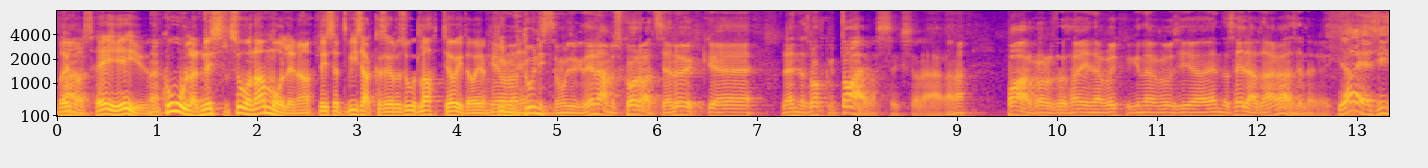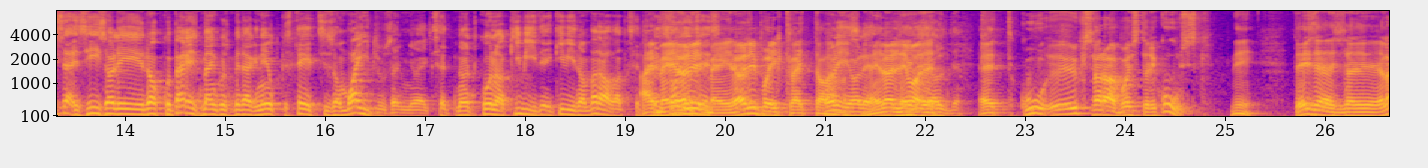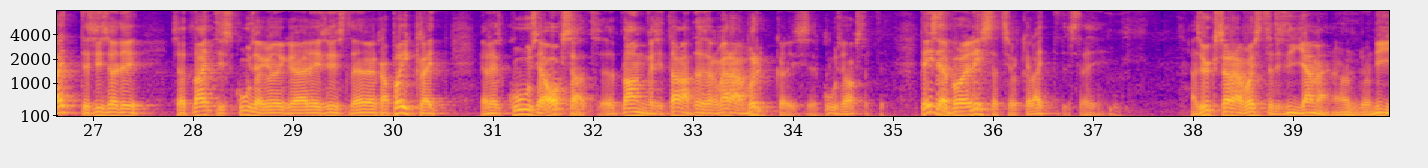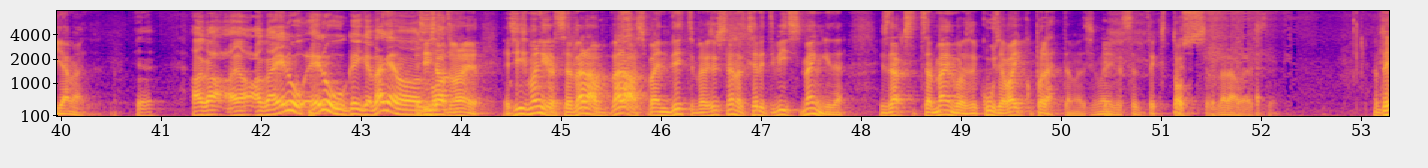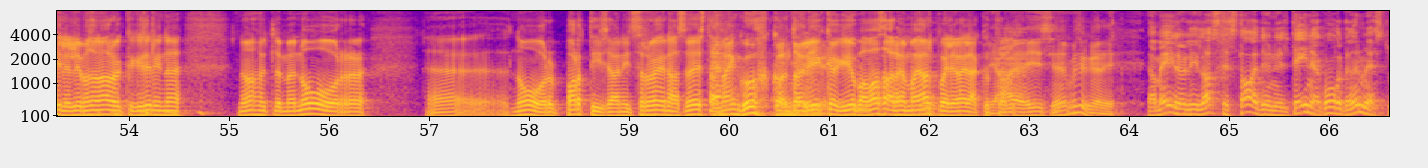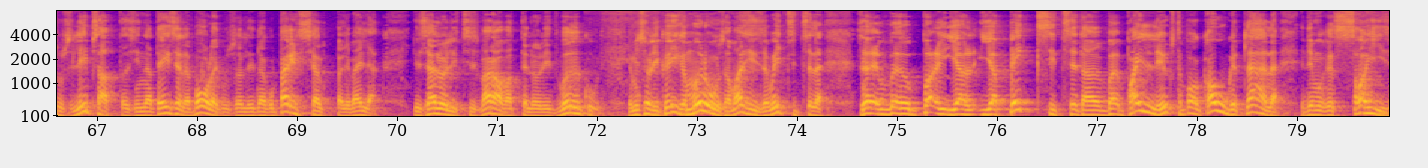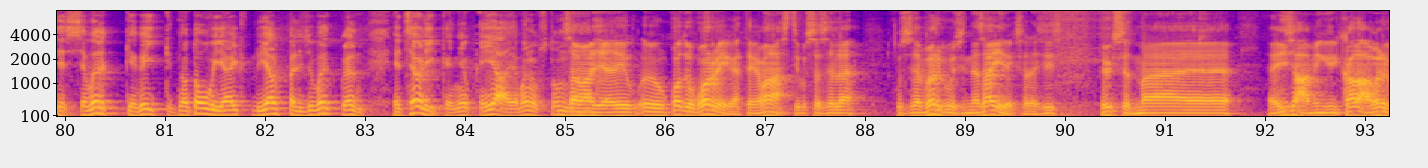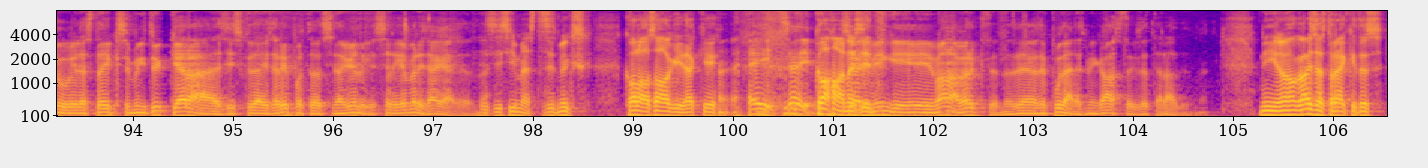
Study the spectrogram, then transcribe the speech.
võimas, ei, ei, kuulan lihtsalt, suu on ammuli, noh, lihtsalt viisakas ei ole suud lahti hoida, hoian kinni. tunnistan muidugi, et enamus korrad see löök eh, lendas rohkem taevasse, eks ole, aga noh, paar korda sai nagu ikkagi nagu siia enda selja taha ka sellega. ja, ja siis, siis oli noh, kui päris mängus midagi niisugust teed, siis on vaidlus on ju, eks, et noh, et kuna kivid, kivid on väravaks. ei, meil oli, meil oli põiklatt olemas, oli, meil oli niimoodi et, et kuu, üks väravapost oli kuusk, nii, teise siis oli latt ja siis oli sealt latist kuuse külge oli siis ka põiklatt ja need kuuseoksad langesid tagant, ühesõnaga väravavõrk oli siis kuuseoksad. teisel pool oli lihtsalt sihuke lattidest asi. aga see üks väravapost oli siis nii jäme, no nii jäme. aga, aga elu, elu kõige vägevam siis vaata, ma räägin, ja siis mõnikord seal värav, väravas pandi tihtipeale siuksed vennad, kes eriti viitsisid mängida. ja siis hakkasid seal mängu kuusevaiku põletama, siis mõnikord seal tekkis toss selle värava eest. Teil oli, ma saan aru, ikkagi selline noh, ütleme noor, noor partisani Crvena Zvezda mänguõhkkond oli ikkagi juba Vasalemma ja jalgpalliväljakutel. ei, see muidugi oli. Ja meil oli lastestaadionil teine kord õnnestus lipsata sinna teisele poole, kus oli nagu päris jalgpalliväljak ja seal olid siis väravatel olid võrgud. Ja mis oli kõige mõnusam asi, sa võtsid selle ja, ja peksid seda palli ükstapuha kaugelt lähele ja temaga sahises see võrk ja kõik, et no Toovi jalgpallis ju võrku ei olnud, et see oli ikka niisugune hea ja mõnus tunne. sama asi oli ju kodukorviga, et ega vanasti, kus sa selle, kus sa selle võrgu sinna said, eks ole, siis ükskord ma äh, isa mingi kalavõrgu küljest lõikasin mingi tüki ära ja siis kuidagi sa riputad sinna külge, siis see oli ka päris äge. ja siis imestasid, miks kalasaagid äkki ei, see oli, see oli mingi vana võrk, see, pudenes mingi aastaga sealt ära. nii, noh, aga asjast rääkides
